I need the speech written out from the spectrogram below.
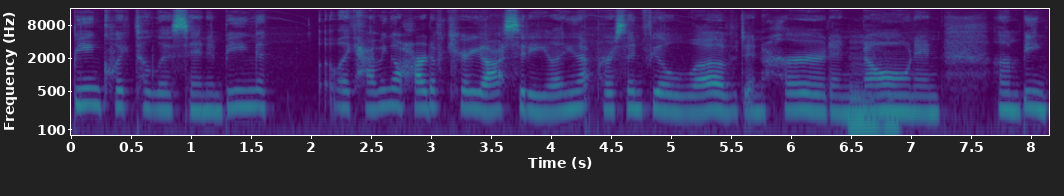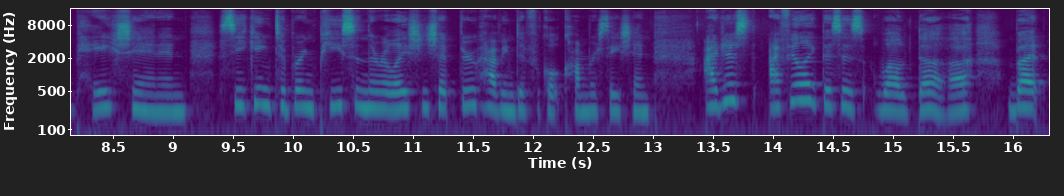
being quick to listen and being a, like having a heart of curiosity, letting that person feel loved and heard and known, and um, being patient and seeking to bring peace in the relationship through having difficult conversation. I just, I feel like this is, well, duh, but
